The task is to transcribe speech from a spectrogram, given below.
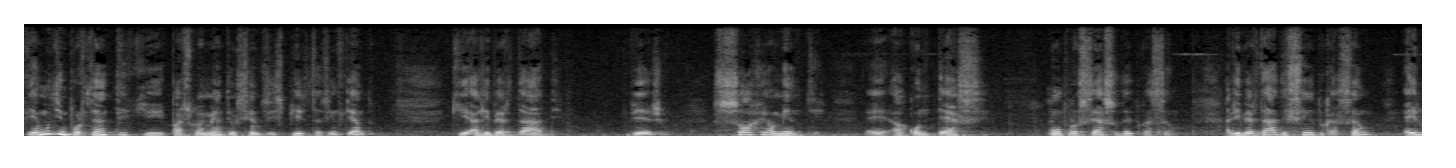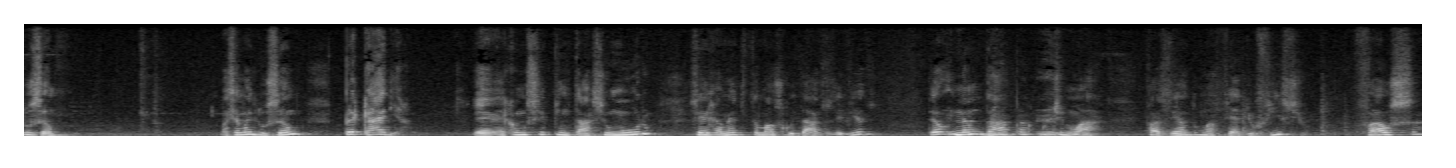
E é muito importante que, particularmente os centros espíritas, entendam que a liberdade, vejam, só realmente é, acontece com o processo da educação. A liberdade sem educação é ilusão. Mas é uma ilusão precária. É, é como se pintasse um muro sem realmente tomar os cuidados devidos. Então, não dá para continuar fazendo uma fé de ofício falsa,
